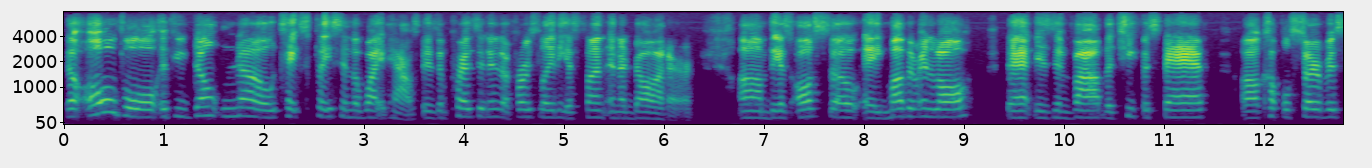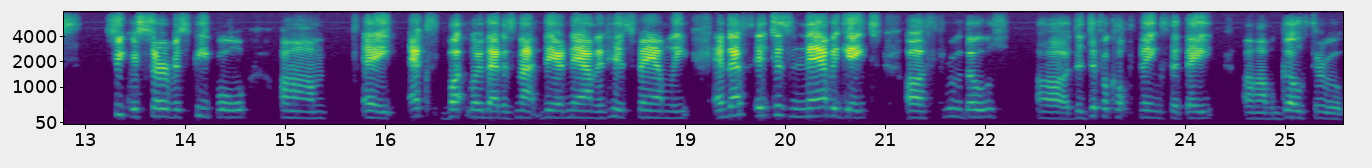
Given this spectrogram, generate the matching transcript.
the Oval, if you don't know, takes place in the White House. There's a president, a first lady, a son, and a daughter. Um, there's also a mother-in-law that is involved, the chief of staff, a couple service, secret service people, um, a ex-butler that is not there now, and his family, and that's it. Just navigates uh, through those uh, the difficult things that they um, go through.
